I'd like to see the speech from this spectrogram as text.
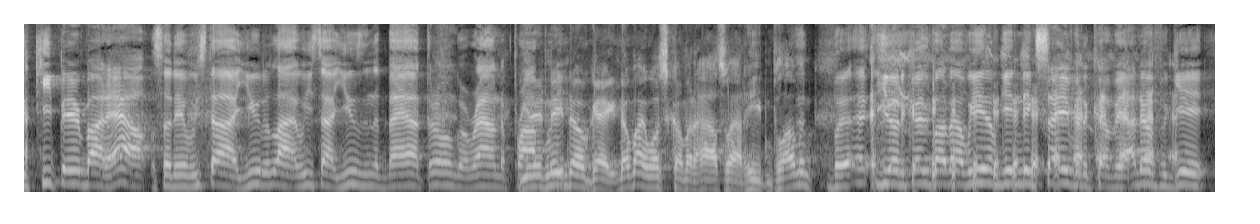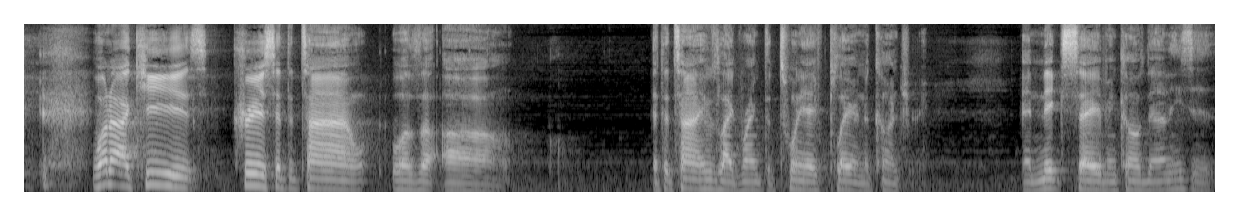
to keep everybody out. So then we start utilize, we start using the bathroom around the property. You didn't need no gate. Nobody wants to come in a house without heat and plumbing. But uh, you know the crazy part about it, we end up getting Nick Saban to come in. I never forget one of our kids, Chris at the time was a uh, at the time he was like ranked the 28th player in the country. And Nick Saban comes down and he says,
